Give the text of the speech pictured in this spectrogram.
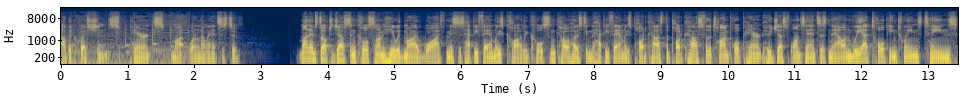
other questions parents might want to know answers to. My name's Dr. Justin Coulson. I'm here with my wife, Mrs. Happy Families, Kylie Coulson, co hosting the Happy Families podcast, the podcast for the time poor parent who just wants answers now. And we are talking tweens, teens,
